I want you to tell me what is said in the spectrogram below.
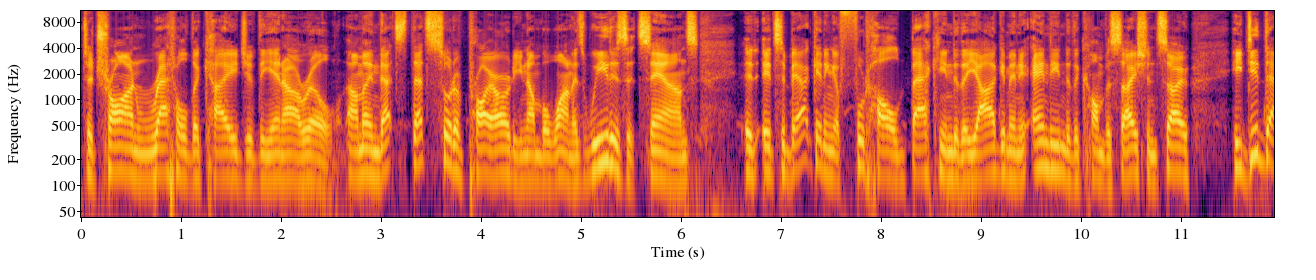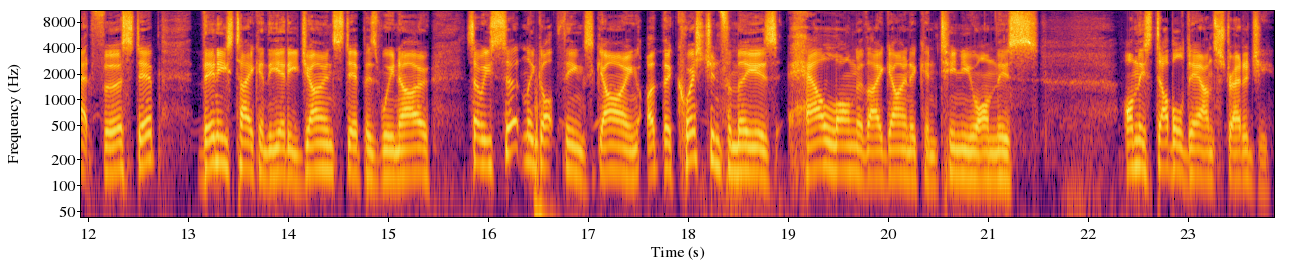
to try and rattle the cage of the NRL. I mean, that's that's sort of priority number one. As weird as it sounds, it, it's about getting a foothold back into the argument and into the conversation. So he did that first step. Then he's taken the Eddie Jones step, as we know. So he's certainly got things going. Uh, the question for me is how long are they going to continue on this? on this double down strategy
